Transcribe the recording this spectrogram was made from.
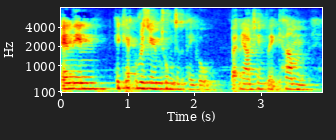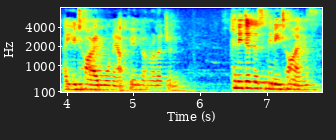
And then he resumed talking to the people. But now, tenderly, come, are you tired, worn out, burned on religion? And he did this many times.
